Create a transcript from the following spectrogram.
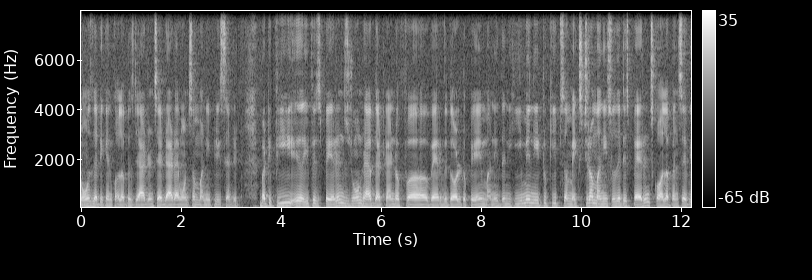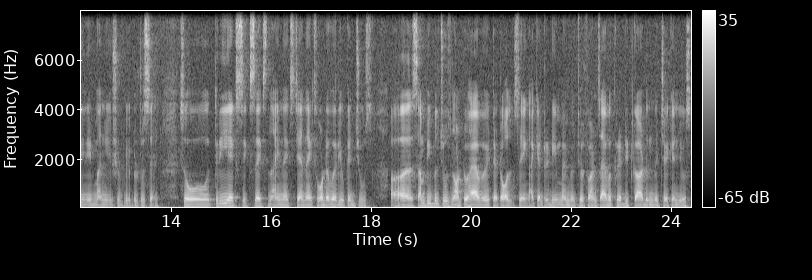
knows that he can call up his dad and say dad i want some money please send it. But if he uh, if his parents don't have that kind of uh, wherewithal to pay him money then he may need to keep some extra money so that his parents call up and say we need money you should be able to send. So 3x 6x 9x 10x whatever you can choose uh, some people choose not to have it at all saying I can redeem my mutual funds, I have a credit card in which I can use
